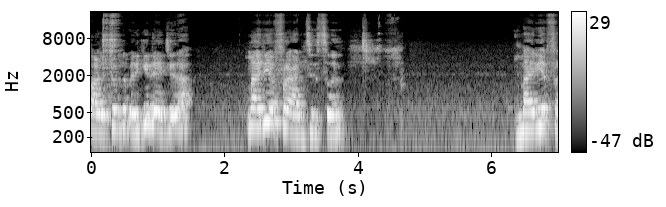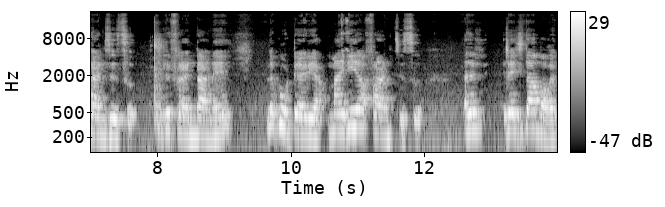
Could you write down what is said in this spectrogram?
പഠിച്ചോണ്ട് എനിക്ക് Rachitha. Maria Francis. Maria Francis. എന്റെ ഫ്രണ്ടാണ് എന്റെ കൂട്ടുകാരിയ മരിയ ഫ്രാൻസിസ്. അത് രചിത മോഹൻ.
